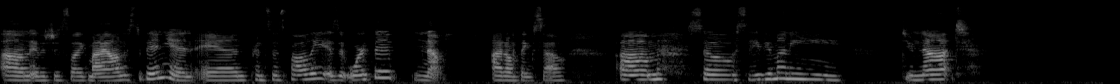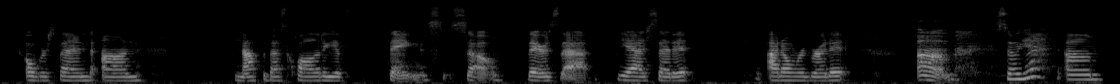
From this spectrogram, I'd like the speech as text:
Um, it was just like my honest opinion. And Princess Polly, is it worth it? No, I don't think so. Um, so save your money. Do not overspend on not the best quality of things. So there's that. Yeah, I said it. I don't regret it. Um, so yeah, um,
